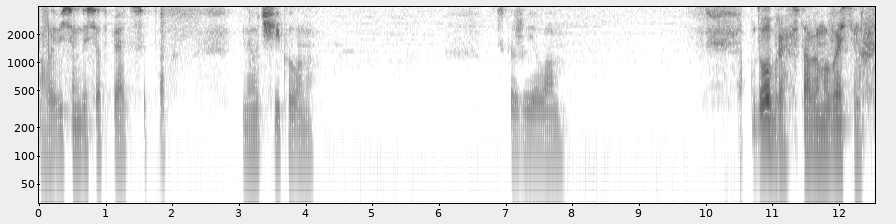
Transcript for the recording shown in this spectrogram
Але 85 це так неочікувано. Скажу я вам. Добре, ставимо вестінг.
